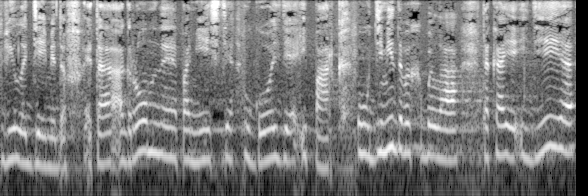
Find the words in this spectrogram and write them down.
вилла Демидов. Это огромное поместье, угодье и парк. У Демидовых была такая идея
